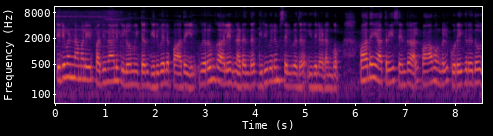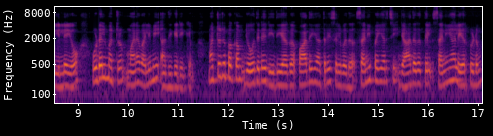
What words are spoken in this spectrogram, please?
திருவண்ணாமலையில் பதினாலு கிலோமீட்டர் கிரிவல பாதையில் வெறும் காலில் நடந்த கிரிவலம் செல்வது இதில் அடங்கும். பாத யாத்திரை சென்றால் பாவங்கள் குறைகிறதோ இல்லையோ உடல் மற்றும் மன வலிமை அதிகரிக்கும். மற்றொரு பக்கம் ஜோதிட ரீதியாக பாத யாத்திரை செல்வது சனி பயிற்சி ஜாதகத்தில் சனியால் ஏற்படும்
